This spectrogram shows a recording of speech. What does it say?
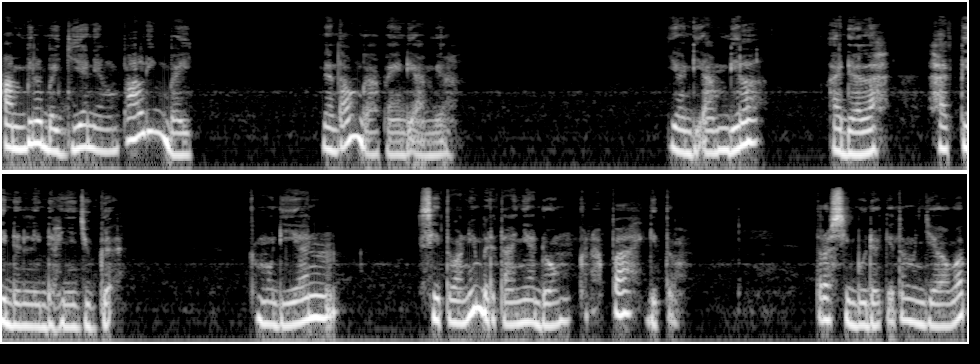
ambil bagian yang paling baik. Dan tahu nggak apa yang diambil? Yang diambil adalah hati dan lidahnya juga. Kemudian si tuannya bertanya dong, kenapa gitu? Terus si budak itu menjawab,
